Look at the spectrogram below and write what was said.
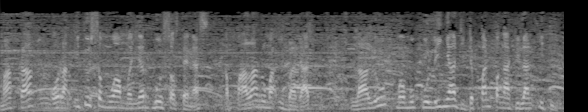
Maka orang itu semua menyerbu Sostenes, kepala rumah ibadat, lalu memukulinya di depan pengadilan itu.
